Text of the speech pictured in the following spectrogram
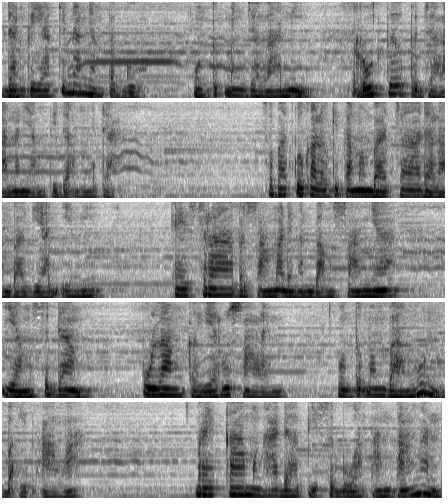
dan keyakinan yang teguh untuk menjalani rute perjalanan yang tidak mudah. Sobatku, kalau kita membaca dalam bagian ini, Ezra bersama dengan bangsanya yang sedang pulang ke Yerusalem untuk membangun bait Allah. Mereka menghadapi sebuah tantangan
